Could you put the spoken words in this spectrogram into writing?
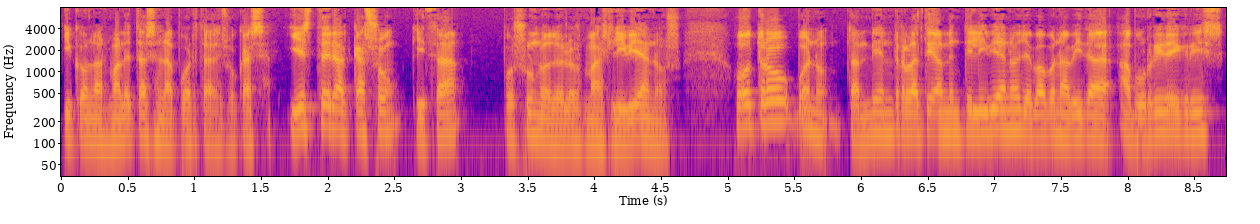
y con las maletas en la puerta de su casa. Y este era el caso, quizá, pues uno de los más livianos. Otro, bueno, también relativamente liviano, llevaba una vida aburrida y gris,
